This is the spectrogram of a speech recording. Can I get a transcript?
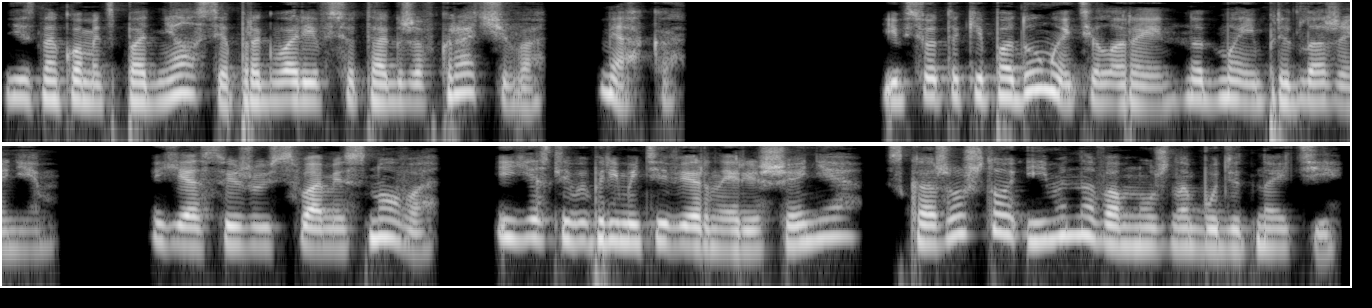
Незнакомец поднялся, проговорив все так же вкрадчиво, мягко. И все-таки подумайте, Лоррейн, над моим предложением. Я свяжусь с вами снова, и если вы примете верное решение, скажу, что именно вам нужно будет найти.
